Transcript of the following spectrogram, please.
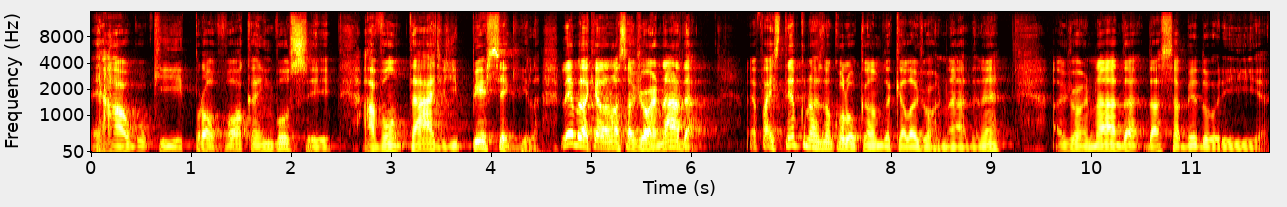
é algo que provoca em você a vontade de persegui-la. Lembra daquela nossa jornada? É, faz tempo que nós não colocamos aquela jornada, né? A jornada da sabedoria.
